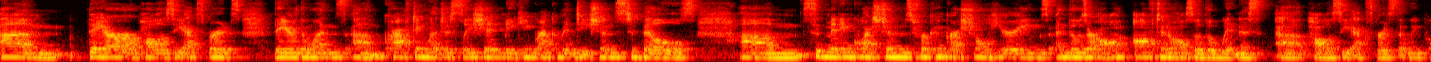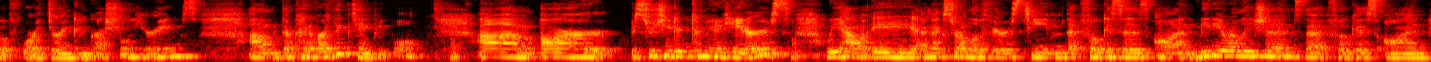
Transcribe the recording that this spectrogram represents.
Um, they are our policy experts. They are the ones um, crafting legislation, making recommendations to bills, um, submitting questions for congressional hearings, and those are all, often also the witness uh, policy experts that we put forth during congressional hearings. Um, they're kind of our think tank people. Um, our strategic communicators. We have a, an external affairs team that focuses on media relations, that focus on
